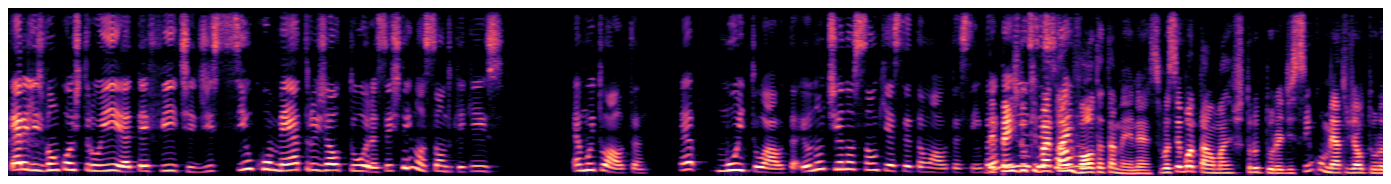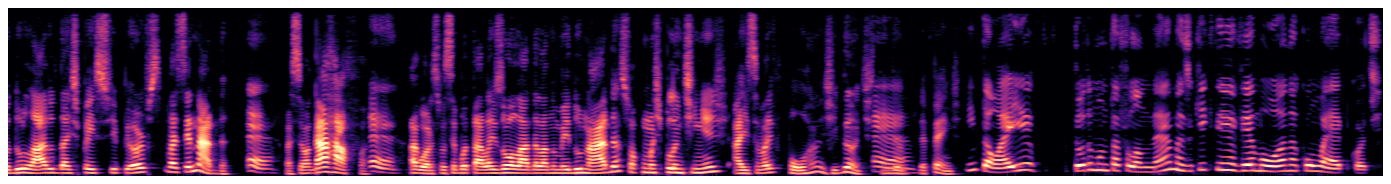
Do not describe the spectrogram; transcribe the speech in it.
Cara, eles vão construir a Tefit de 5 metros de altura. Vocês têm noção do que, que é isso? É muito alta. É muito alta. Eu não tinha noção que ia ser tão alta assim. Pra Depende mim, do que vai estar em um- volta também, né? Se você botar uma estrutura de 5 metros de altura do lado da Spaceship Earth, vai ser nada. É, Vai ser uma garrafa. é. Agora, se você botar ela isolada lá no meio do nada, só com umas plantinhas, aí você vai, porra, gigante, É. entendeu? Depende. Então, aí todo mundo tá falando, né? Mas o que, que tem a ver a Moana com o Epcot?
